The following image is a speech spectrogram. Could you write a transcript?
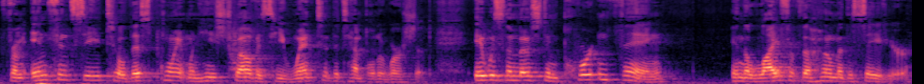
from infancy till this point when he's 12 is he went to the temple to worship. It was the most important thing in the life of the home of the Savior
